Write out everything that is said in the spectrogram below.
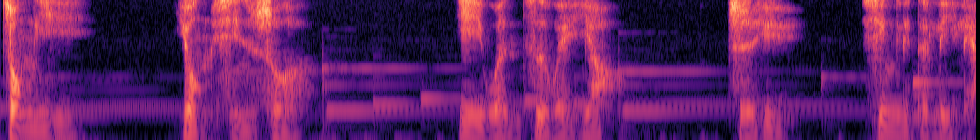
中医用心说，以文字为药，治愈心灵的力量。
